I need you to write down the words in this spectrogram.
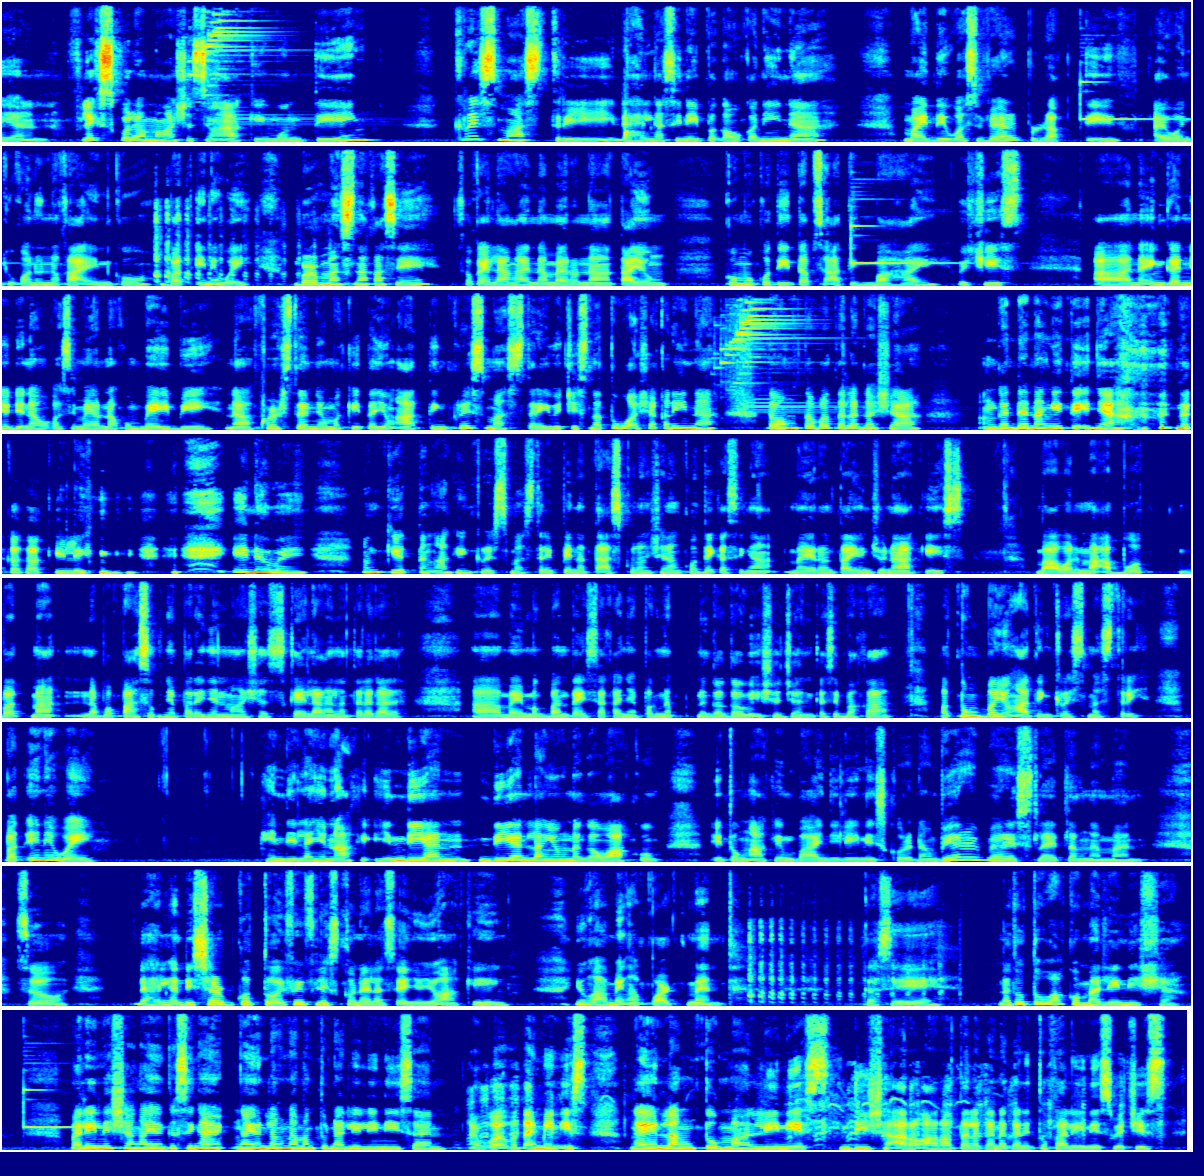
Ayan, flex ko lang mga shots yung aking munting Christmas tree. Dahil nga sinipag ako kanina, my day was very productive. Ewan ko kung ano nakain ko. But anyway, months na kasi. So, kailangan na meron na tayong kumukutitap sa ating bahay. Which is, uh, nainganyo din ako kasi mayroon akong baby na first time niyang makita yung ating Christmas tree. Which is, natuwa siya kanina. Tawang-tawa talaga siya. Ang ganda ng ngiti niya. Nakakakilig. anyway, ang cute ng aking Christmas tree. Pinataas ko lang siya ng konti kasi nga mayroon tayong Junakis. Bawal maabot. But ma- napapasok niya pa rin yan mga shots. Kailangan lang talaga ah, may magbantay sa kanya pag na- nagagawi siya dyan. Kasi baka matumba yung ating Christmas tree. But anyway, hindi lang yun aki, hindi yan hindi yan lang yung nagawa ko itong aking bahay nilinis ko ng very very slight lang naman so dahil nga deserve ko to i-flex ko na lang sa inyo yung aking yung aming apartment kasi natutuwa ako malinis siya malinis siya ngayon kasi ngay- ngayon lang naman to nalilinisan Ah, what, what I mean is ngayon lang to malinis hindi siya araw-araw talaga na ganito kalinis which is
